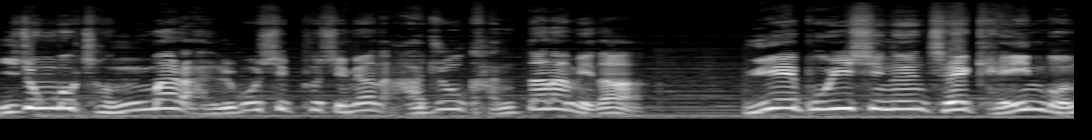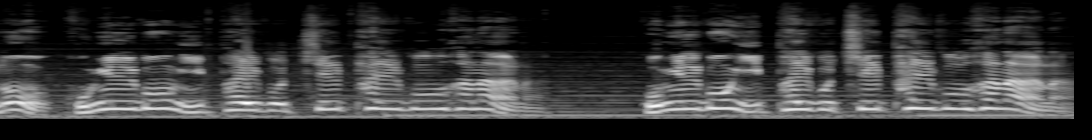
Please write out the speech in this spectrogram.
이 종목 정말 알고 싶으시면 아주 간단합니다. 위에 보이시는 제 개인 번호 010-2897-8911 010-2897-8911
